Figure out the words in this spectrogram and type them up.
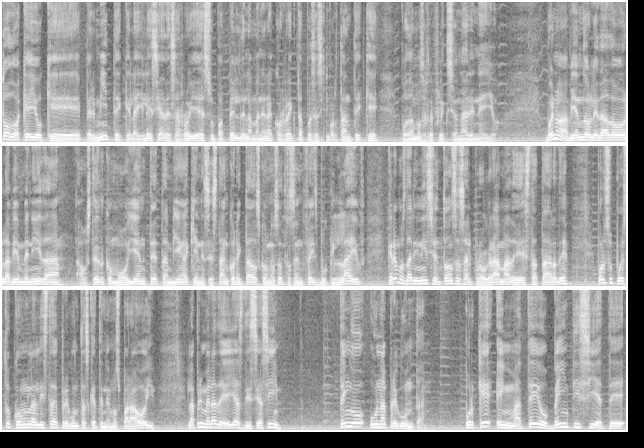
todo aquello que permite que la iglesia desarrolle su papel de la manera correcta, pues es importante que podamos reflexionar en ello. Bueno, habiéndole dado la bienvenida a usted como oyente, también a quienes están conectados con nosotros en Facebook Live, queremos dar inicio entonces al programa de esta tarde, por supuesto con la lista de preguntas que tenemos para hoy. La primera de ellas dice así, tengo una pregunta. ¿Por qué en Mateo 27,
